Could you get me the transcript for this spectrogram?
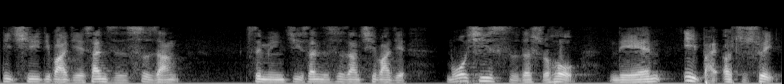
第七、第八节三十四章，生命记三十四章七八节，摩西死的时候年一百二十岁。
